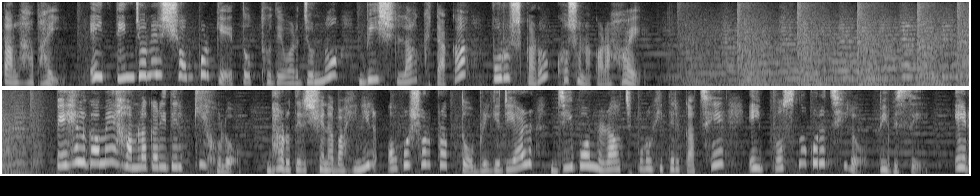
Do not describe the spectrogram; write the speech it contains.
তালহা ভাই। এই তিনজনের সম্পর্কে তথ্য দেওয়ার জন্য ২০ লাখ টাকা পুরস্কারও ঘোষণা করা হয়। পেহেলগামে হামলাকারীদের কি হলো? ভারতের সেনাবাহিনীর অবসরপ্রাপ্ত ব্রিগেডিয়ার জীবন রাজপুরোহিতের কাছে এই প্রশ্ন করেছিল বিবিসি। এর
